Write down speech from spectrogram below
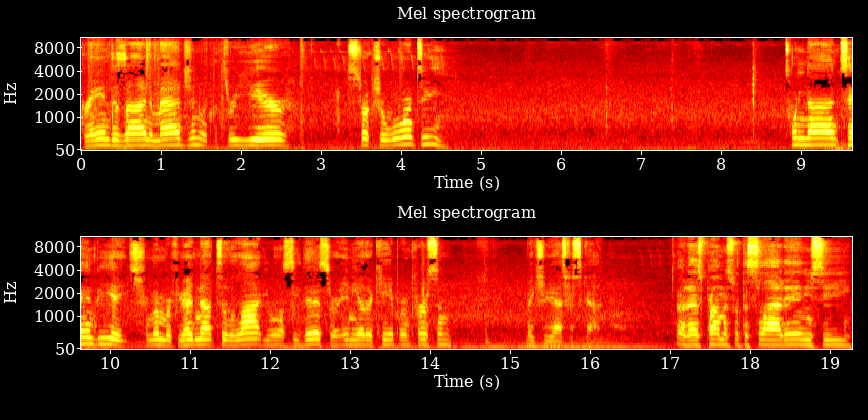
Grand Design Imagine with the three-year structural warranty. 2910 BH. Remember, if you're heading out to the lot, you want to see this or any other camper in person, make sure you ask for Scott. All right, as promised with the slide in, you see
